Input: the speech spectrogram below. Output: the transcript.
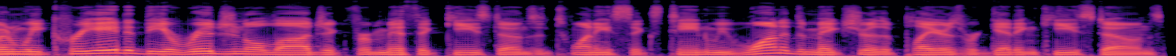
When we created the original logic for Mythic Keystones in 2016, we wanted to make sure that players were getting Keystones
